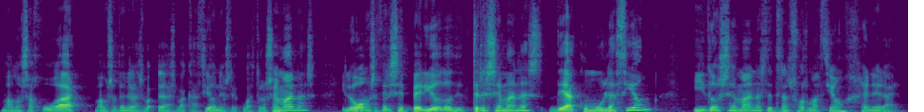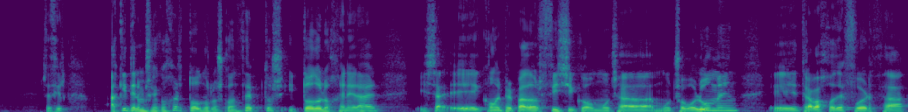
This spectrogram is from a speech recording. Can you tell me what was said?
Vamos a jugar, vamos a tener las, las vacaciones de cuatro semanas y luego vamos a hacer ese periodo de tres semanas de acumulación y dos semanas de transformación general. Es decir, Aquí tenemos que coger todos los conceptos y todo lo general, eh, con el preparador físico mucha, mucho volumen, eh, trabajo de fuerza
